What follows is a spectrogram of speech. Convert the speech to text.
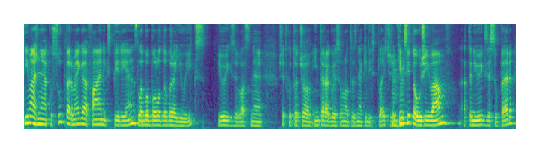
ty máš nejakú super mega fine experience, lebo bolo dobré UX. UX je vlastne všetko to, čo interaguje so mnou cez nejaký displej. Čiže uh-huh. kým si to užívam a ten UX je super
